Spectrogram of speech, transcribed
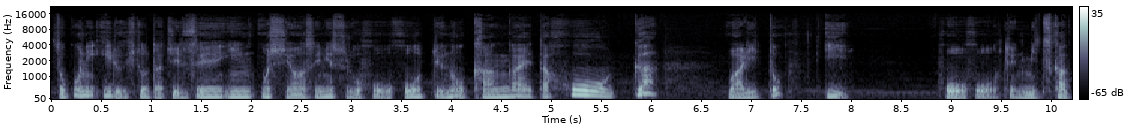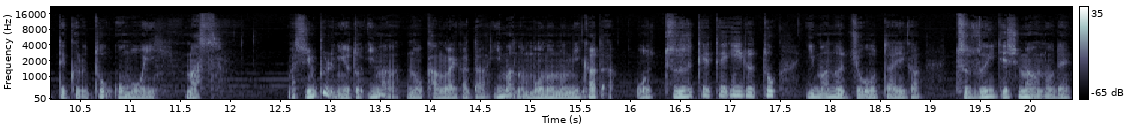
そこにいる人たち全員を幸せにする方法っていうのを考えた方が割といい。方法っていうの見つかってくると思います。まあ、シンプルに言うと今の考え方、今のものの見方を続けていると今の状態が続いてしまうので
